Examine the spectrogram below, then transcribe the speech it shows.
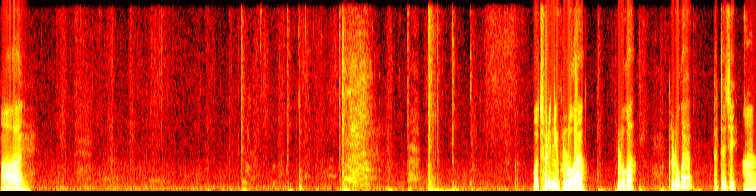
아. 어 철이님 글로 가요? 글로 가? 글로 가요? 멧돼지 아.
